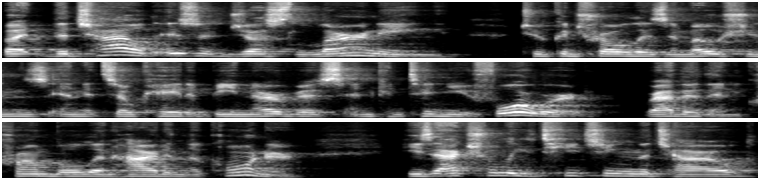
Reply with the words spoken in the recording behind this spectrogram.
But the child isn't just learning to control his emotions and it's okay to be nervous and continue forward rather than crumble and hide in the corner. He's actually teaching the child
